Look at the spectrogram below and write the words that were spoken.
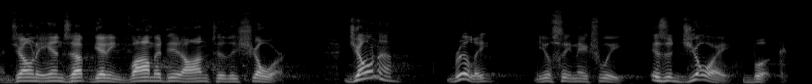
And Jonah ends up getting vomited onto the shore. Jonah, really, you'll see next week, is a joy book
